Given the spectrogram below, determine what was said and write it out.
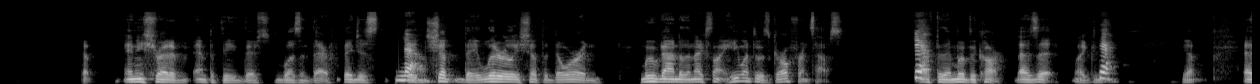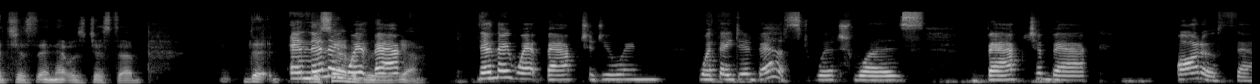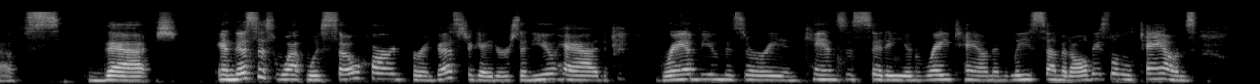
Yep. Any shred of empathy there wasn't there. They just no. they shut they literally shut the door and moved on to the next line. He went to his girlfriend's house yeah. after they moved the car. That was it. Like yeah. Yep. That's just and that was just uh the and then the they went back yeah. then they went back to doing what they did best, which was back to back auto thefts that and this is what was so hard for investigators and you had Grandview, Missouri, and Kansas City, and Raytown, and Lee Summit, all these little towns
